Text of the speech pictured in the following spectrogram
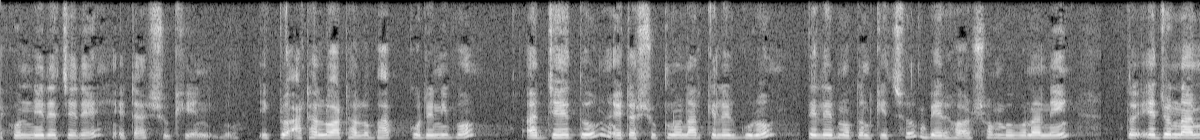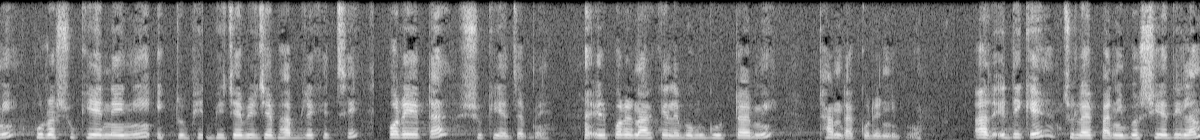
এখন নেড়ে চেড়ে এটা শুকিয়ে নিব। একটু আঠালো আঠালো ভাব করে নিব। আর যেহেতু এটা শুকনো নারকেলের গুঁড়ো, তেলের মতন কিছু বের হওয়ার সম্ভাবনা নেই। তো এজন্য আমি পুরো শুকিয়ে নেইনি, একটু ভিজে ভিজে ভাব রেখেছি। পরে এটা শুকিয়ে যাবে। এরপরে নারকেল এবং গুড়টা আমি ঠান্ডা করে নিব। আর এদিকে চুলায় পানি বসিয়ে দিলাম।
